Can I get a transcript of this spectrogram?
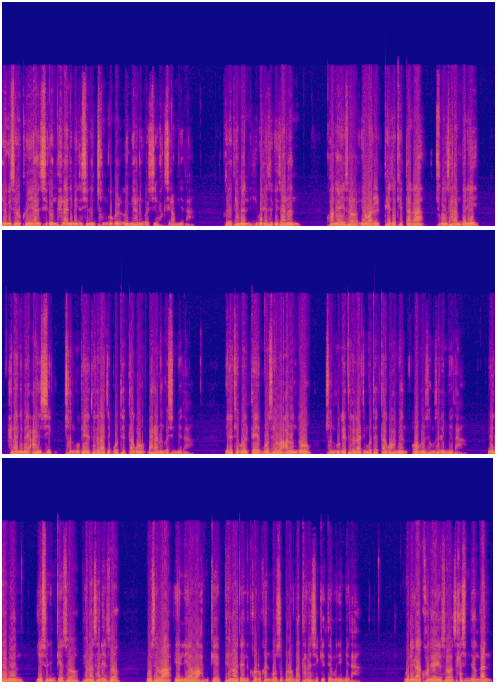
여기서 그의 안식은 하나님이 주시는 천국을 의미하는 것이 확실합니다. 그렇다면 히브리서 기자는 광야에서 여호와를 대적했다가 죽은 사람들이 하나님의 안식 천국에 들어가지 못했다고 말하는 것입니다. 이렇게 볼 때 모세와 아론도 천국에 들어가지 못했다고 하면 어불성설입니다. 왜냐하면 예수님께서 변화산에서 모세와 엘리야와 함께 변화된 거룩한 모습으로 나타나셨기 때문입니다. 우리가 광야에서 40년간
